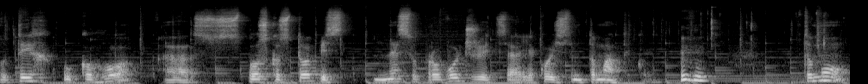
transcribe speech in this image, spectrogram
У тих, у кого е, плоскостопість не супроводжується якоюсь симптоматикою. Угу. Тому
